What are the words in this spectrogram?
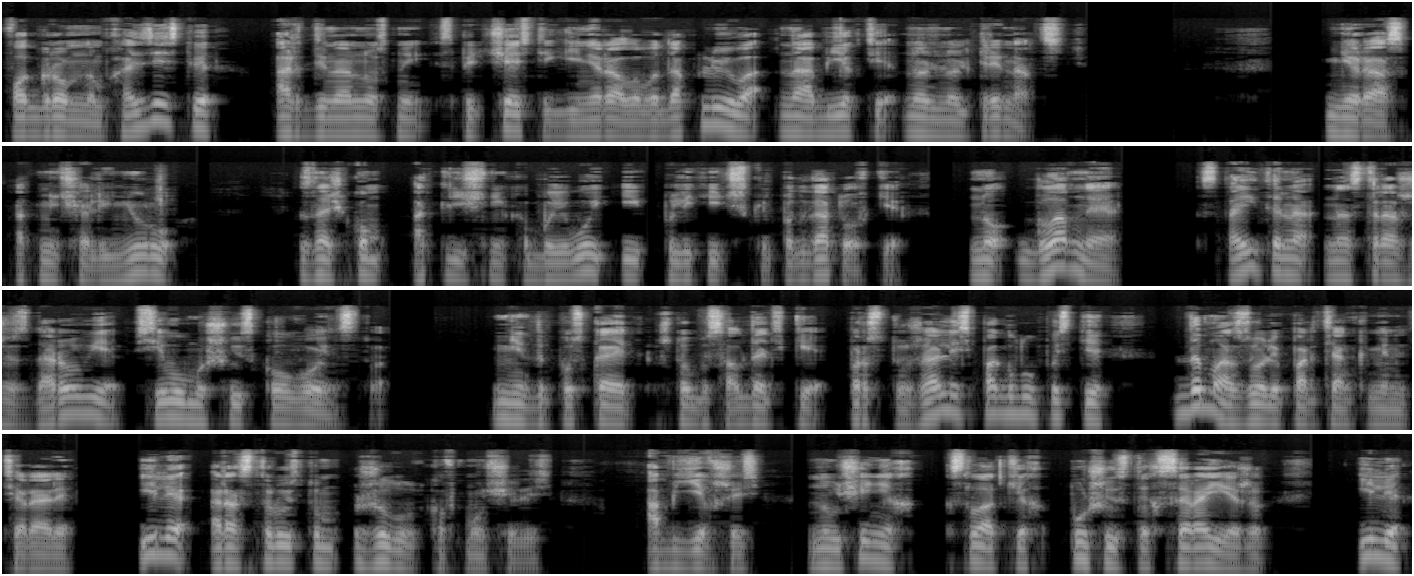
в огромном хозяйстве орденоносной спецчасти генерала Водоплюева на объекте 0013. Не раз отмечали Нюру значком отличника боевой и политической подготовки, но главное, стоит она на страже здоровья всего мышуйского воинства. Не допускает, чтобы солдатики простужались по глупости, да мозоли портянками натирали или расстройством желудков мучились, объевшись на учениях сладких пушистых сыроежек или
